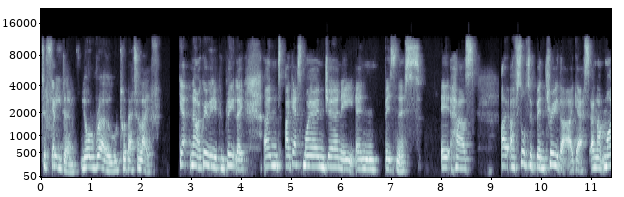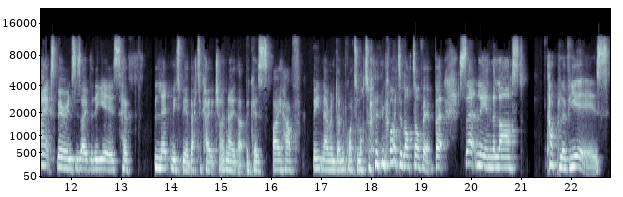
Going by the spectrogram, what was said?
to freedom, yep. your road to a better life. Yeah, no, I agree with you completely. And I guess my own journey in business, it has, I, have sort of been through that, I guess. And uh, my experiences over the years have led me to be a better coach. I know that because I have been there and done quite a lot of quite a lot of it. But certainly in the last couple of years,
